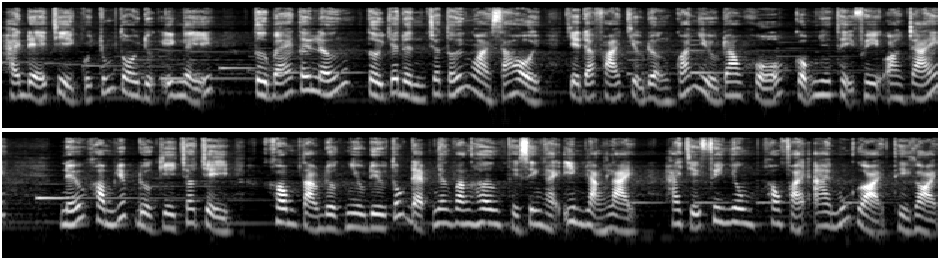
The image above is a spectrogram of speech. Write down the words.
Hãy để chị của chúng tôi được yên nghỉ. Từ bé tới lớn, từ gia đình cho tới ngoài xã hội, chị đã phải chịu đựng quá nhiều đau khổ cũng như thị phi oan trái. Nếu không giúp được gì cho chị, không tạo được nhiều điều tốt đẹp nhân văn hơn thì xin hãy im lặng lại. Hai chữ Phi Nhung không phải ai muốn gọi thì gọi.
